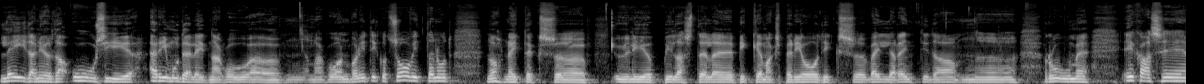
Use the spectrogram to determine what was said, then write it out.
leida nii-öelda uusi ärimudeleid, nagu, nagu on poliitikud soovitanud, noh näiteks üliõpilastele pikemaks perioodiks välja rentida ruume, ega see,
